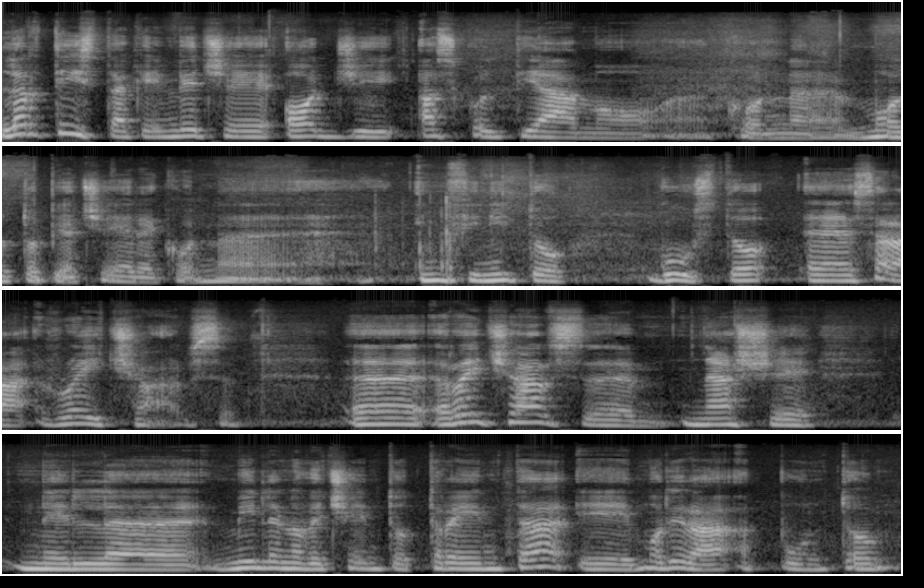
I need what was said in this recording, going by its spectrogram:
L'artista che invece oggi ascoltiamo eh, con eh, molto piacere, con eh, infinito gusto, sarà Ray Charles. Ray Charles nasce nel 1930 e morirà appunto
